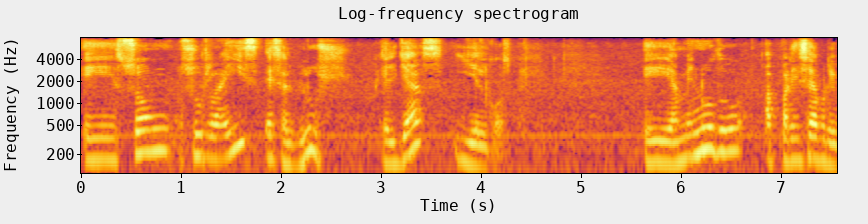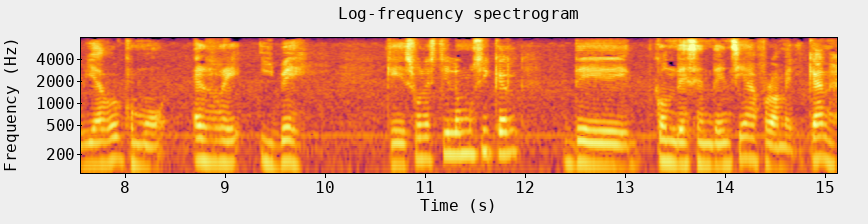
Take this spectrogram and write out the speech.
Eh, son, su raíz es el blues, el jazz y el gospel. Eh, a menudo aparece abreviado como R&B, que es un estilo musical de, con descendencia afroamericana.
